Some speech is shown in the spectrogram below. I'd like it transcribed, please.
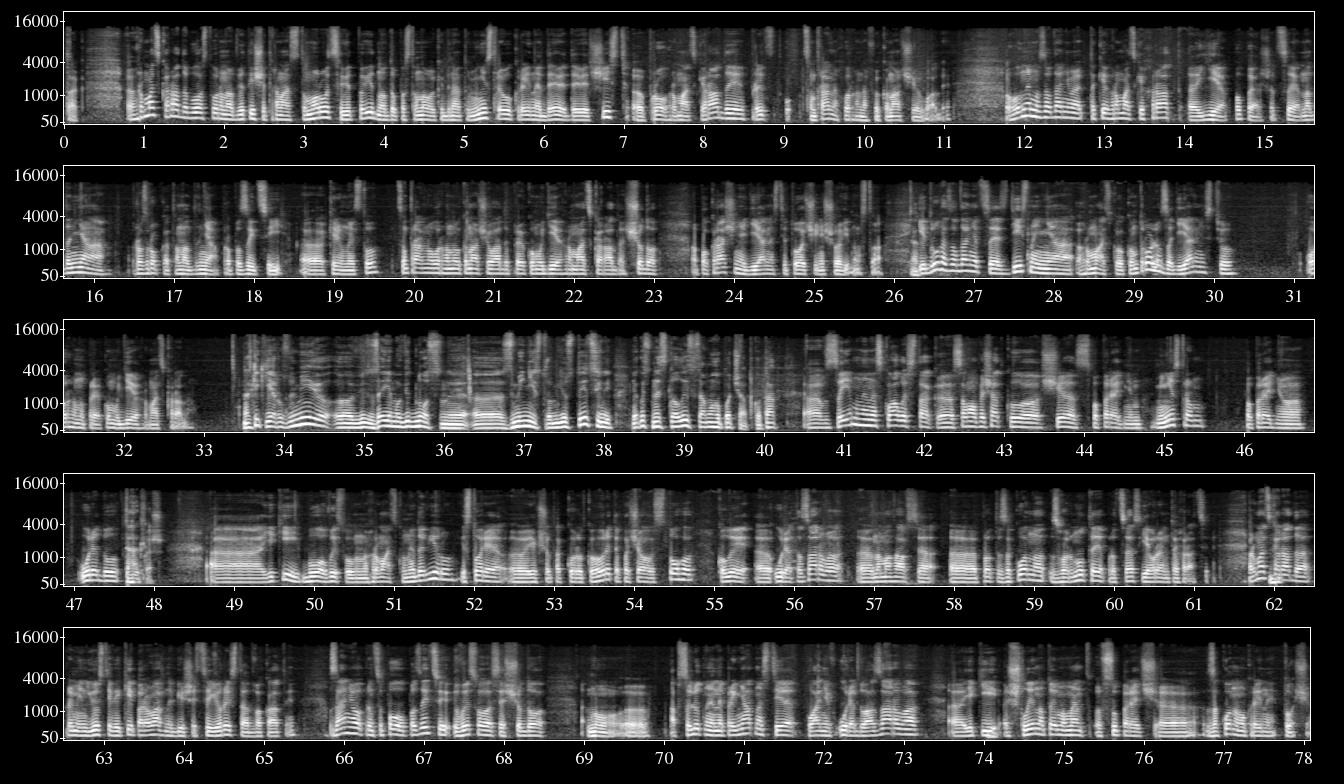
Так, громадська рада була створена у 2013 році відповідно до постанови Кабінету міністрів України 996 е, про громадські ради при центральних органах виконавчої влади. Головними завданнями таких громадських рад е, є, по-перше, це надання, розробка та надання пропозицій е, керівництву центрального органу виконавчої влади, при якому діє громадська рада, щодо покращення діяльності того чи іншого відомства. Так. І друге завдання це здійснення громадського контролю за діяльністю органу, при якому діє громадська рада. Наскільки я розумію, е, взаємовідносини е, з міністром юстиції якось не склались з самого початку, так? Е, Взаємини не склались так. З самого початку ще з попереднім міністром попереднього уряду Так. Лукаш, який було висловлено громадську недовіру. Історія, е, якщо так коротко говорити, почалась з того, коли е, уряд Азарова е, намагався е, протизаконно згорнути процес євроінтеграції. Громадська рада при Мін'юсті, в якій переважна більшість це юристи, адвокати, зайняла принципову позицію і висловилася щодо ну, е, абсолютної неприйнятності планів уряду Азарова, е, які йшли на той момент всупереч е, законам України тощо.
